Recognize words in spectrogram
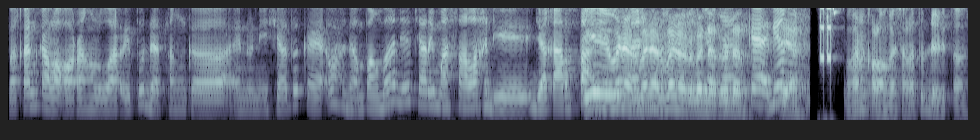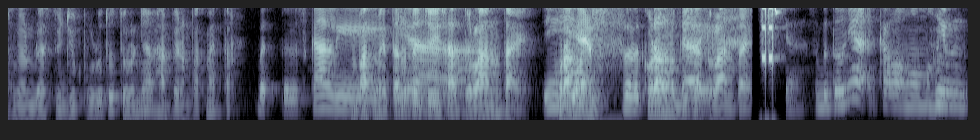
bahkan kalau orang luar itu datang ke Indonesia tuh kayak wah gampang banget ya cari masalah di Jakarta Iya gitu benar kan. benar benar benar Iya kan? benar. Kayak dia- Iya. Bahkan kalau nggak salah tuh dari tahun 1970 tuh turunnya hampir 4 meter. betul sekali 4 meter tuh Iya. cuy satu lantai. Kurang Yes, lebih. Kurang lebih sekali. satu lantai. Ya, sebetulnya kalau ngomongin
